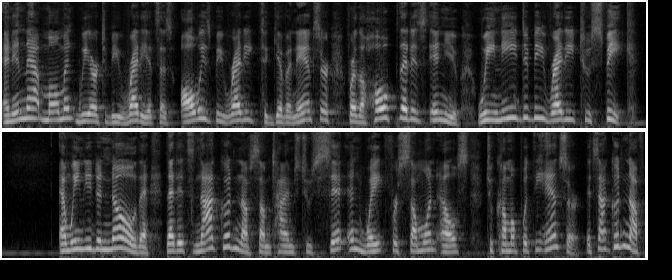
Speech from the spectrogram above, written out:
And in that moment, we are to be ready. It says, Always be ready to give an answer for the hope that is in you. We need to be ready to speak. And we need to know that, that it's not good enough sometimes to sit and wait for someone else to come up with the answer. It's not good enough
